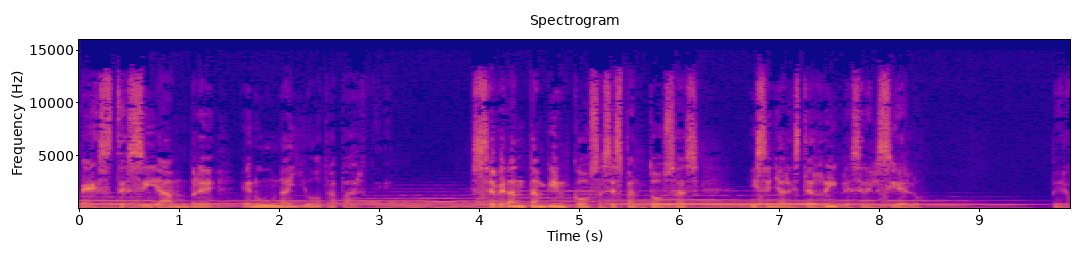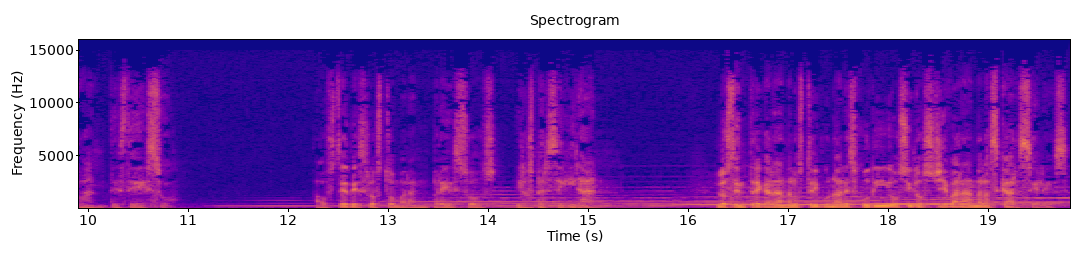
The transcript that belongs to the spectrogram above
pestes y hambre en una y otra parte se verán también cosas espantosas y señales terribles en el cielo. Pero antes de eso, a ustedes los tomarán presos y los perseguirán. Los entregarán a los tribunales judíos y los llevarán a las cárceles.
